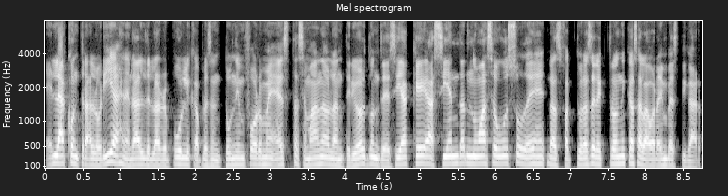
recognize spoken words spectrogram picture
Eh, la Contraloría General de la República presentó un informe esta semana o la anterior donde decía que Hacienda no hace uso de las facturas electrónicas a la hora de investigar.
